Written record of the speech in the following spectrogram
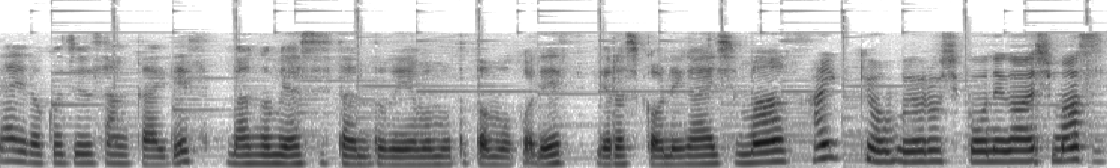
第63回です。番組アシスタントの山本智子です。よろしくお願いします。はい今日もよろしくお願いします、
